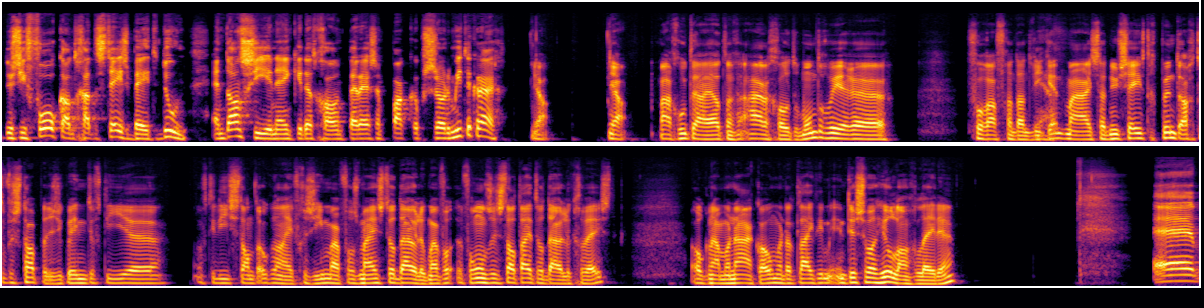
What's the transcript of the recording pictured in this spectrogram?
Dus die voorkant gaat het steeds beter doen. En dan zie je in één keer dat gewoon Perez een pak op zijn sodemieter krijgt. Maar goed, hij had een aardig grote mond toch weer voorafgaand aan het weekend. Maar hij staat nu 70 punten achter Verstappen. Dus ik weet niet of hij eh, of die, die stand ook wel heeft gezien. Maar volgens mij is het wel duidelijk. Maar voor, voor ons is het altijd wel duidelijk geweest. Ook naar Monaco. Maar dat lijkt in- intussen wel heel lang geleden. Hè? Eh,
